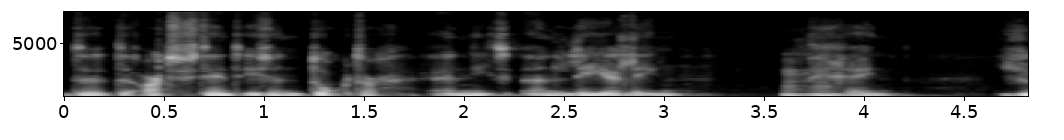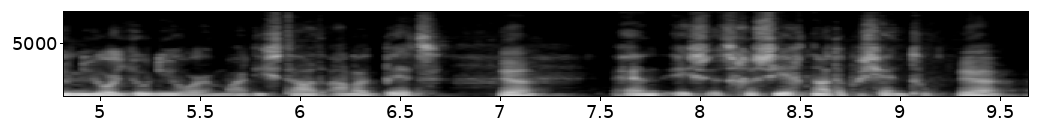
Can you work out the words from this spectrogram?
De, de assistent is een dokter en niet een leerling. Mhm. Geen junior junior, maar die staat aan het bed Ja, en is het gezicht naar de patiënt toe. ja,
